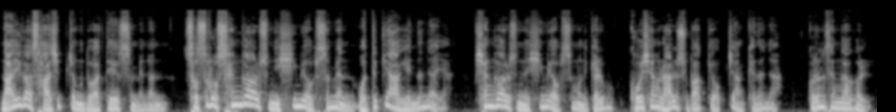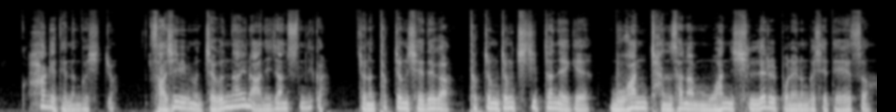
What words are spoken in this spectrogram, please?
나이가 40 정도가 되었으면 스스로 생각할 수 있는 힘이 없으면 어떻게 하겠느냐야. 생각할 수 있는 힘이 없으면 결국 고생을 할 수밖에 없지 않겠느냐. 그런 생각을 하게 되는 것이죠. 40이면 적은 나이는 아니지 않습니까? 저는 특정 세대가 특정 정치 집단에게 무한 찬사나 무한 신뢰를 보내는 것에 대해서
